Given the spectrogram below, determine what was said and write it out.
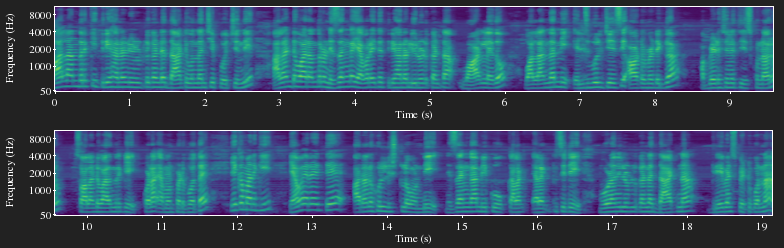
వాళ్ళందరికీ త్రీ హండ్రెడ్ యూనిట్ల కంటే దాటి ఉందని చెప్పి వచ్చింది. అలాంటి వారందరూ నిజంగా ఎవరైతే త్రీ హండ్రెడ్ యూనిట్ కంటే వాడలేదో వాళ్ళందరినీ ఎలిజిబుల్ చేసి ఆటోమేటిక్గా అప్డేట్స్ అనేది తీసుకున్నారు. సో అలాంటి వారందరికీ కూడా అమౌంట్ పడిపోతాయి. ఇక మనకి ఎవరైతే అనర్హుల్ లిస్టులో ఉండి నిజంగా మీకు కల ఎలక్ట్రిసిటీ మూడు వందల యూనిట్ల కంటే దాటిన గ్రీవెన్స్ పెట్టుకున్నా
